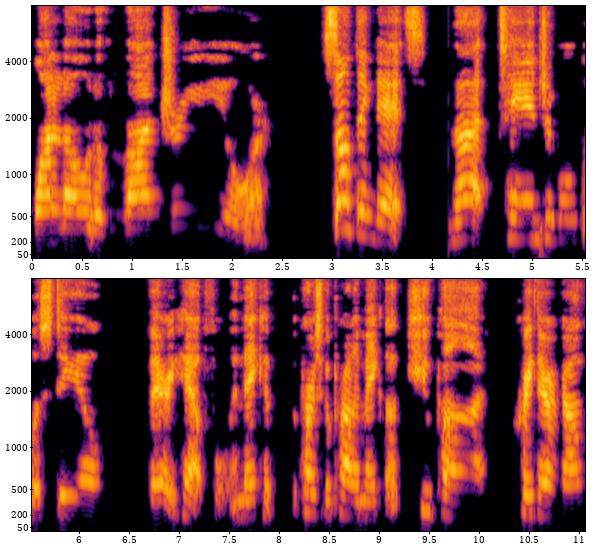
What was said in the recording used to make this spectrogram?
one load of laundry or something that's not tangible but still very helpful. And they could, the person could probably make a coupon, create their own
